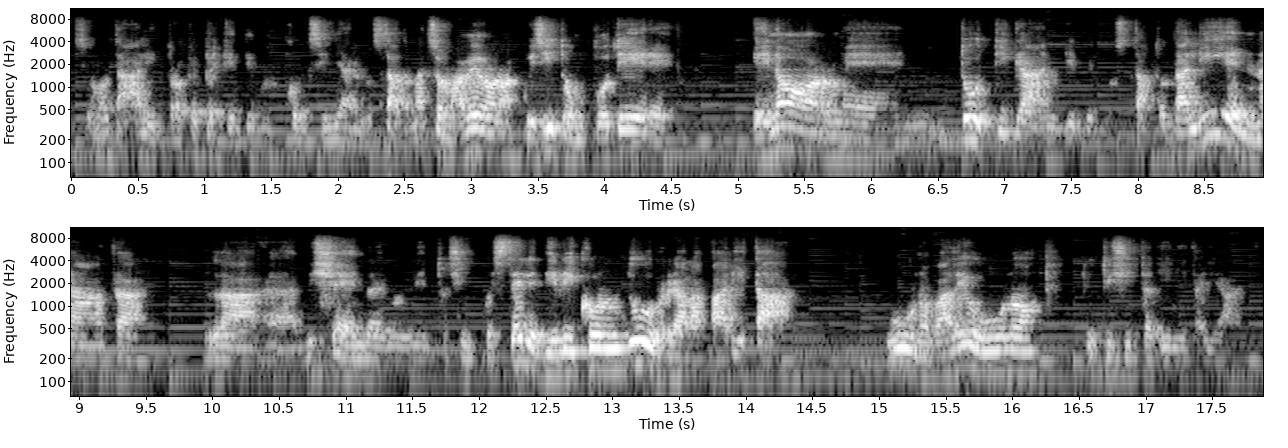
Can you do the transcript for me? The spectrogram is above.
sono tali proprio perché devono consigliare lo Stato, ma insomma avevano acquisito un potere enorme in tutti i gangli dello Stato. Da lì è nata la eh, vicenda del Movimento 5 Stelle di ricondurre alla parità uno vale uno tutti i cittadini italiani.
